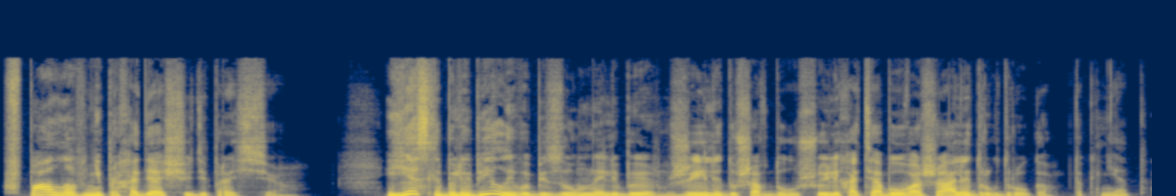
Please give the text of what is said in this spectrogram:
впала в непроходящую депрессию. И если бы любила его безумно, или бы жили душа в душу, или хотя бы уважали друг друга, так нет.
